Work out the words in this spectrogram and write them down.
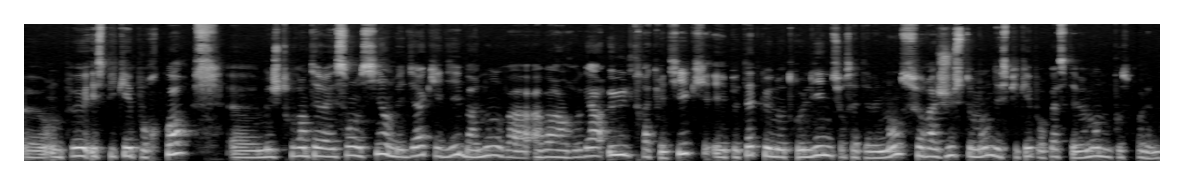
on peut expliquer pourquoi, euh, mais je trouve intéressant aussi un média qui dit bah, nous, on va avoir un regard ultra critique et peut-être que notre ligne sur cet événement sera justement d'expliquer pourquoi cet événement nous pose problème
